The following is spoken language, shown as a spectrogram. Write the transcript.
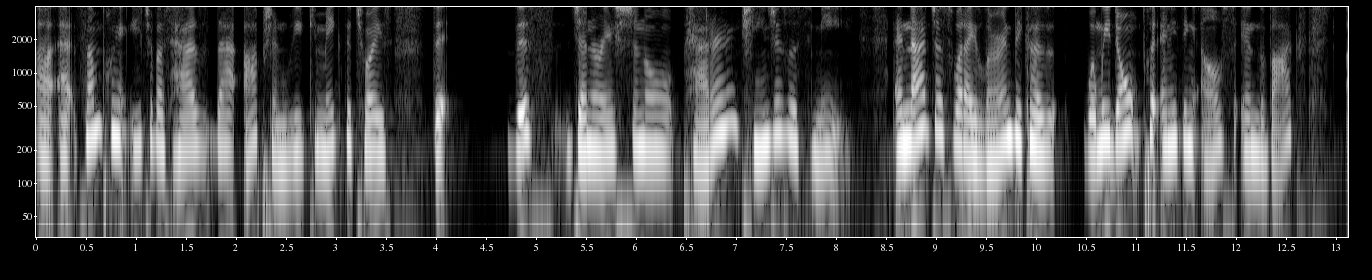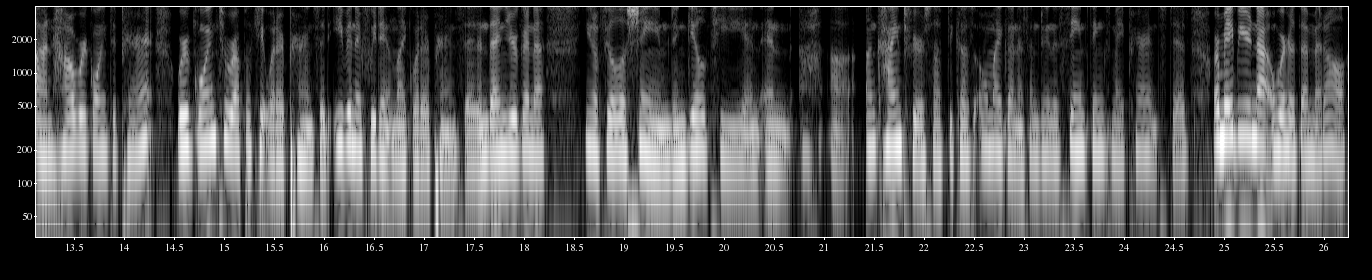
uh, at some point, each of us has that option. We can make the choice that this generational pattern changes with me. And not just what I learned, because when we don't put anything else in the box on how we're going to parent, we're going to replicate what our parents did, even if we didn't like what our parents did. And then you're gonna, you know, feel ashamed and guilty and and uh, unkind to yourself because oh my goodness, I'm doing the same things my parents did, or maybe you're not aware of them at all.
